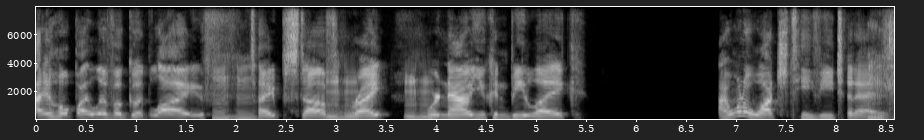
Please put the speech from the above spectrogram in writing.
I hope I live a good life Mhm. type stuff, Mhm. right? Mhm. where now you can be like i want to watch tv today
